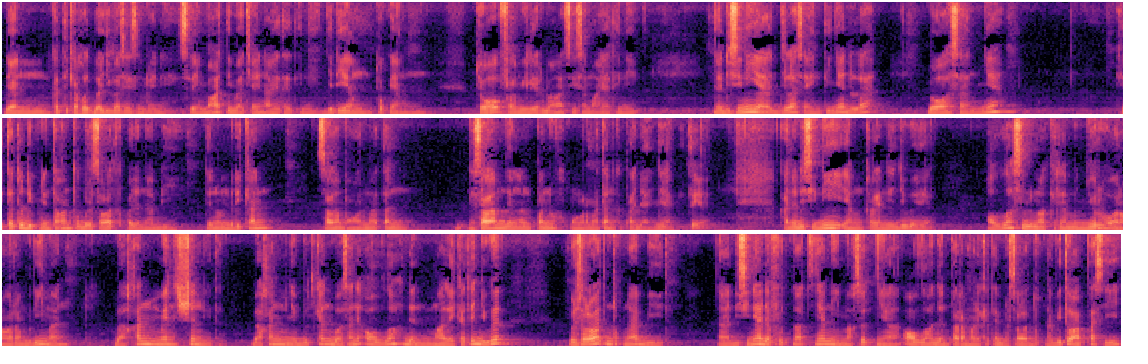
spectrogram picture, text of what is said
Dan ketika khutbah juga sih sebenarnya ini sering banget dibacain ayat-ayat ini. Jadi yang untuk yang cowok familiar banget sih sama ayat ini. Nah di sini ya jelas ya intinya adalah bahwasannya kita tuh diperintahkan untuk bersolat kepada Nabi dan memberikan salam penghormatan salam dengan penuh penghormatan kepadanya gitu ya karena di sini yang kerennya juga ya Allah sebelum akhirnya menyuruh orang-orang beriman bahkan mention gitu bahkan menyebutkan bahwasannya Allah dan malaikatnya juga bersolawat untuk Nabi gitu. Nah di sini ada footnote-nya nih maksudnya Allah dan para malaikat yang bersolawat untuk Nabi itu apa sih?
